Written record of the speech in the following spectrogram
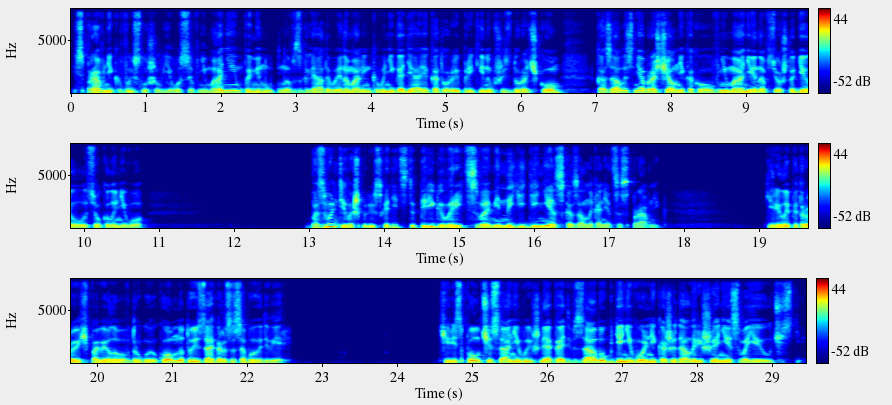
Исправник выслушал его со вниманием, поминутно взглядывая на маленького негодяя, который, прикинувшись дурачком, казалось, не обращал никакого внимания на все, что делалось около него. «Позвольте, ваше превосходительство, переговорить с вами наедине», — сказал, наконец, исправник. Кирилл Петрович повел его в другую комнату и запер за собой дверь. Через полчаса они вышли опять в залу, где невольник ожидал решения своей участи.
